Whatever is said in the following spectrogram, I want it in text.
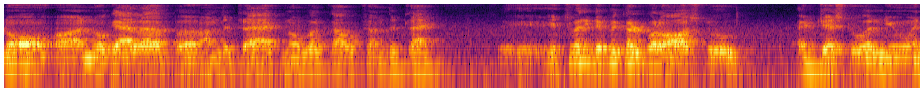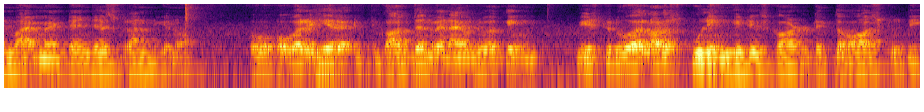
no uh, no gallop uh, on the track, no workouts on the track. It's very difficult for a horse to adjust to a new environment and just run, you know. O- over here at Gosden, when I was working, we used to do a lot of schooling, it is called, take the horse to the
